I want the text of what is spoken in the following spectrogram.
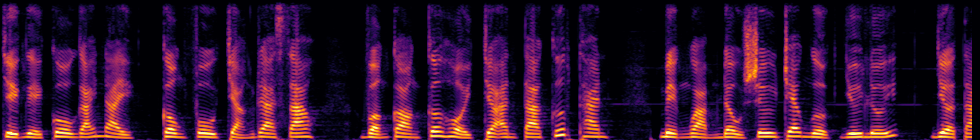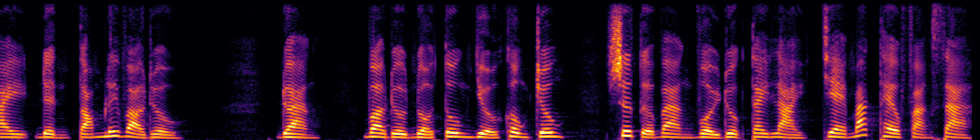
chỉ nghĩ cô gái này công phu chẳng ra sao, vẫn còn cơ hội cho anh ta cướp thanh, miệng ngoạm đầu sư treo ngược dưới lưới, giơ tay định tóm lấy vào rượu. Đoàn, vào đường nổ tung giữa không trung, sư tử vàng vội ruột tay lại che mắt theo phản xạ.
